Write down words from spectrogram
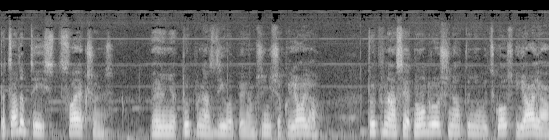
pēc adopcijas slēgšanas vai viņa turpinās dzīvot pie jums. Viņa saka, jā, jā, turpināsiet nodrošināt viņu līdz skolas, jā, jā.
